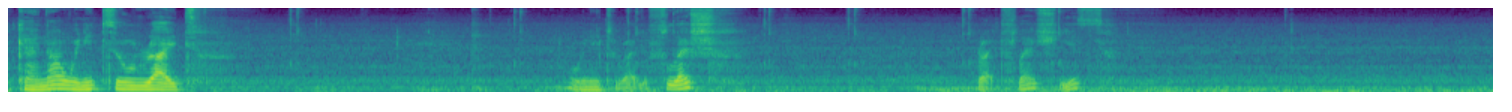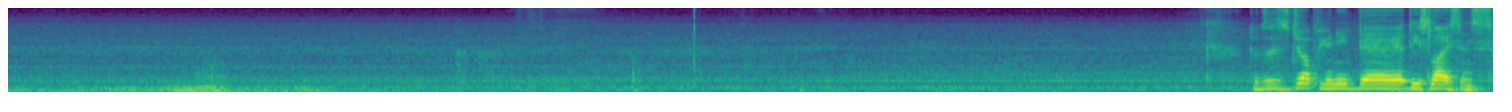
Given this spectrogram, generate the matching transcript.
Okay now we need to write. We need to write a flash write flash yes to do this job you need uh, this license.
